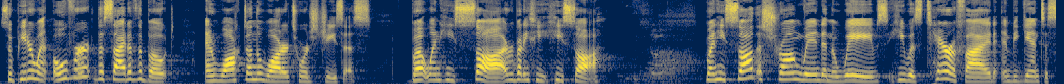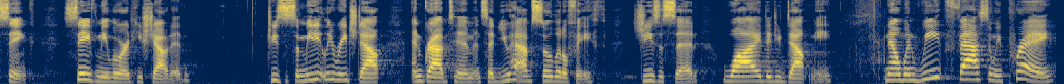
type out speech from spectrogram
So Peter went over the side of the boat and walked on the water towards Jesus. But when he saw, everybody, he, he saw, when he saw the strong wind and the waves, he was terrified and began to sink. Save me, Lord, he shouted. Jesus immediately reached out and grabbed him and said, You have so little faith. Jesus said, Why did you doubt me? Now, when we fast and we pray,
